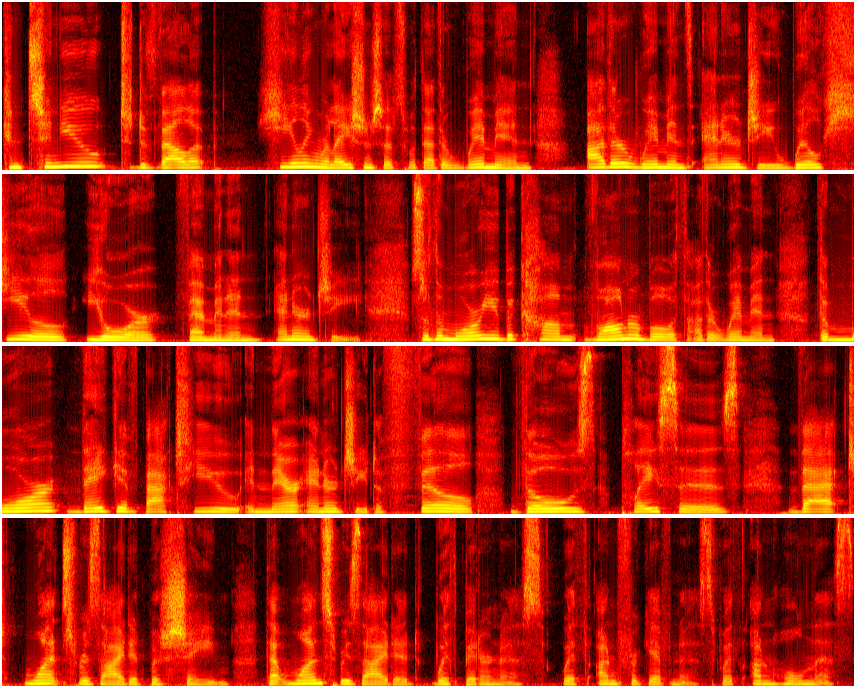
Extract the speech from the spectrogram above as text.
continue to develop healing relationships with other women, other women's energy will heal your feminine energy. So the more you become vulnerable with other women, the more they give back to you in their energy to fill those places that once resided with shame, that once resided with bitterness, with unforgiveness, with unwholeness.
